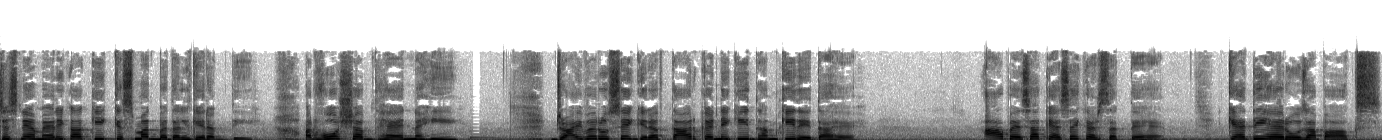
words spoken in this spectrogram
जिसने अमेरिका की किस्मत बदल के रख दी, और वो शब्द है नहीं। ड्राइवर उसे गिरफ़्तार करने की धमकी देता है। आप ऐसा कैसे कर सकते हैं? कहती है रोज़ा पार्क्स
